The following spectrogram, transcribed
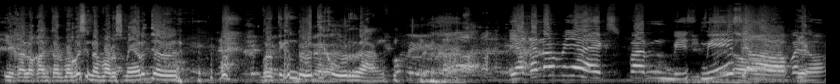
Ya kalau kantor bagus kenapa harus merger? Berarti kan duitnya kurang. Ya kan namanya expand bisnis ya nggak apa-apa Ya, dong.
